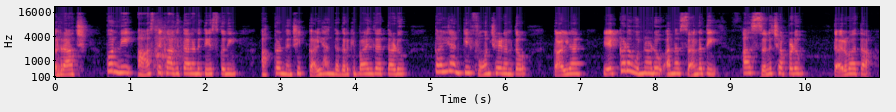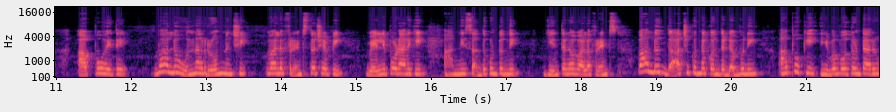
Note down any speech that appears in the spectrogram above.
రాజ్ కొన్ని ఆస్తి కాగితాలను తీసుకుని అక్కడి నుంచి కళ్యాణ్ దగ్గరికి బయలుదేరతాడు. కళ్యాణ్కి ఫోన్ చేయడంతో కళ్యాణ్ ఎక్కడ ఉన్నాడు? అన్న సంగతి అస్సలు చెప్పడు. తర్వాత అప్పు అయితే వాళ్ళు ఉన్న రూమ్ నుంచి వాళ్ళ ఫ్రెండ్స్తో చెప్పి వెళ్ళిపోవడానికి అన్నీ సర్దుకుంటుంది. ఇంతలో వాళ్ళ ఫ్రెండ్స్ వాళ్ళు దాచుకున్న కొంత డబ్బుని అప్పుకి ఇవ్వబోతుంటారు.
